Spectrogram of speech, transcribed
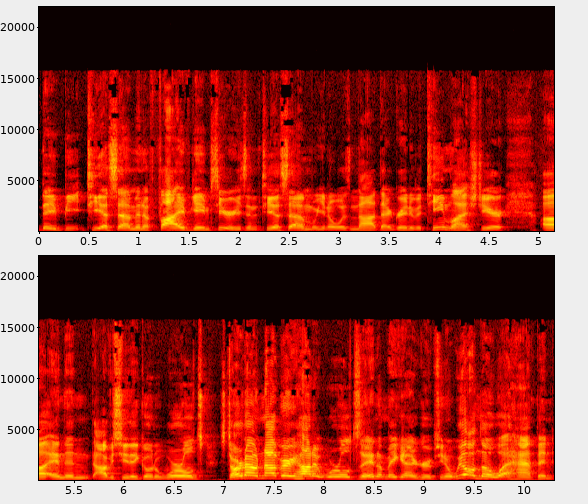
they beat TSM in a five game series, and TSM, you know, was not that great of a team last year. Uh, and then obviously they go to Worlds, start out not very hot at Worlds, they end up making out of groups. You know, we all know what happened,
